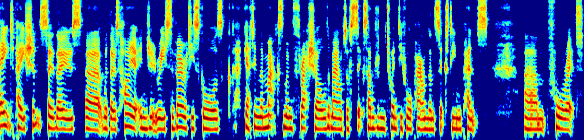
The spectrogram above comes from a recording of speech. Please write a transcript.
eight patients, so those uh, with those higher injury severity scores, getting the maximum threshold amount of £624.16 pence um, for it.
